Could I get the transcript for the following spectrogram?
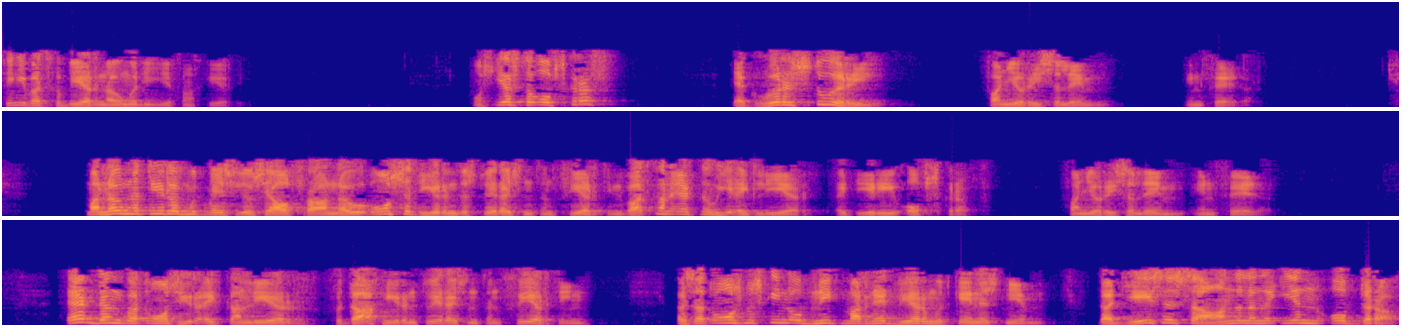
Sien jy wat gebeur nou met die evangelie? Ons eerste opskrif, ek hoor 'n storie van Jerusalem en verder. Maar nou natuurlik moet mense jouself vra, nou ons sit hier in dis 2014, wat kan ek nou hier uit leer uit hierdie opskrif van Jerusalem en verder? Ek dink wat ons hieruit kan leer vandag hier in 2014 is dat ons miskien opnuut maar net weer moet kennis neem dat Jesus se Handelinge 1 opdrag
